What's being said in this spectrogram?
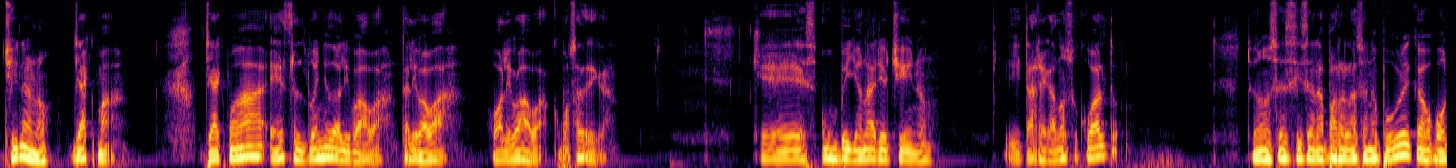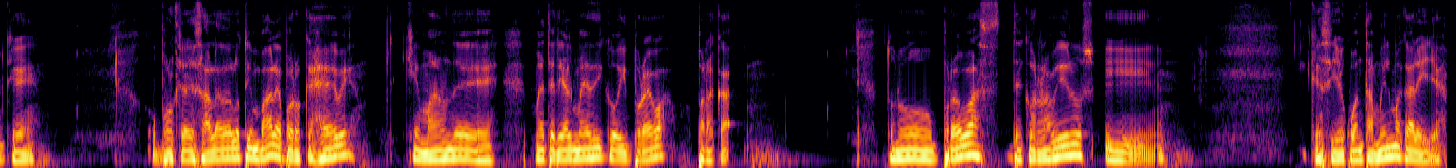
China no. Jack Ma. Jack Ma es el dueño de Alibaba, de Alibaba, o Alibaba, como se diga. Que es un billonario chino. Y está regando su cuarto. Yo no sé si será para relaciones públicas o porque. O porque le sale de los timbales, pero que heavy. Que mande material médico y pruebas para acá. no pruebas de coronavirus y. y qué sé yo, cuántas mil mascarillas.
